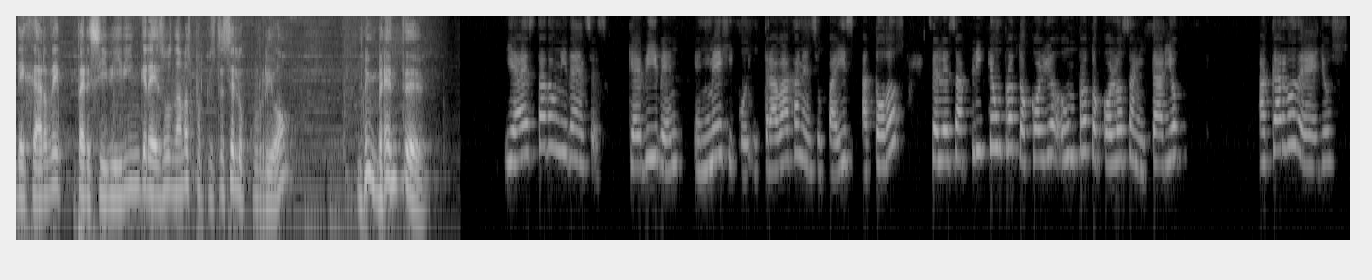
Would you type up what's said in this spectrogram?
dejar de percibir ingresos nada más porque a usted se le ocurrió? No invente. Y a estadounidenses que viven en México y trabajan en su país, a todos, se les aplique un protocolo, un protocolo sanitario a cargo de ellos.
